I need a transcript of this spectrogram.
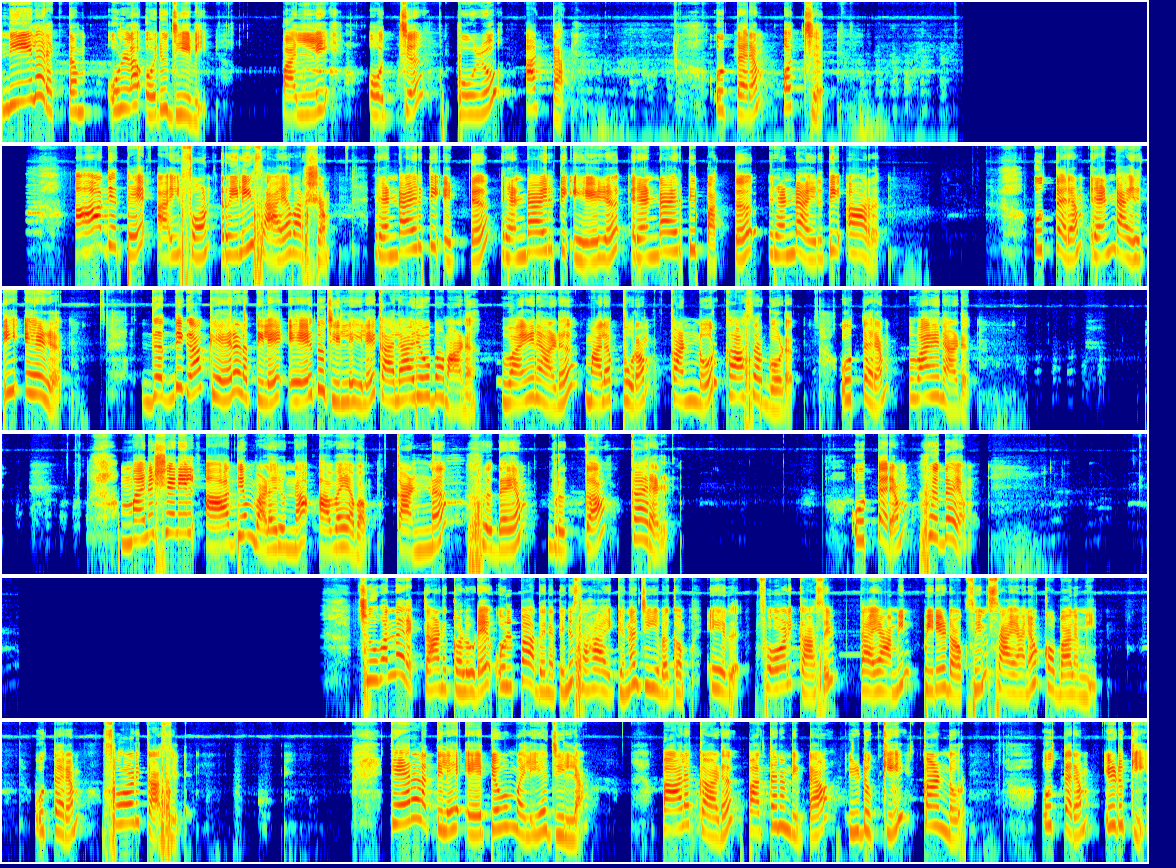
നീലരക്തം ഉള്ള ഒരു ജീവി. പല്ലി ഒച്ച് പുഴു അട്ട. ഉത്തരം ഒച്ച്. ആദ്യത്തെ ഐഫോൺ റിലീസായ വർഷം രണ്ടായിരത്തി എട്ട് രണ്ടായിരത്തി ഏഴ് രണ്ടായിരത്തി പത്ത് രണ്ടായിരത്തി ആറ് ഉത്തരം രണ്ടായിരത്തി ഏഴ് ഗദ്ദിക കേരളത്തിലെ ഏതു ജില്ലയിലെ കലാരൂപമാണ്? വയനാട് മലപ്പുറം കണ്ണൂർ കാസർഗോഡ്. ഉത്തരം വയനാട്. മനുഷ്യനിൽ ആദ്യം വളരുന്ന അവയവം കണ്ണ് ഹൃദയം വൃക്ക കരൾ. ഉത്തരം ഹൃദയം. ചുവന്ന രക്താണുക്കളുടെ ഉൽപാദനത്തിന് സഹായിക്കുന്ന ജീവകം ഏത്? Folic acid thiamine pyridoxine cyanocobalamin. ഉത്തരം ഫോളിക് ആസിഡ്. കേരളത്തിലെ ഏറ്റവും വലിയ ജില്ല പാലക്കാട് പത്തനംതിട്ട ഇടുക്കി കണ്ണൂർ. ഉത്തരം ഇടുക്കി.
